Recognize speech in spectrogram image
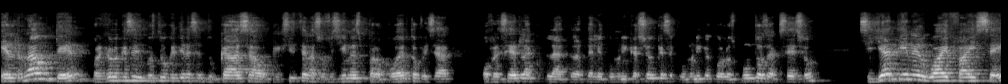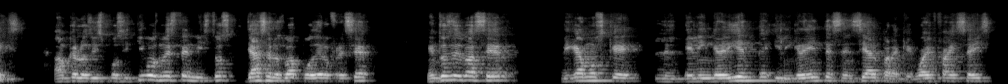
El router, por ejemplo, que es el dispositivo que tienes en tu casa o que existe en las oficinas para poderte ofrecer ofrecer la, telecomunicación que se comunica con los puntos de acceso. Si ya tiene el Wi-Fi 6, aunque los dispositivos no estén listos, ya se los va a poder ofrecer. Entonces va a ser, digamos que el, ingrediente y el ingrediente esencial para que Wi-Fi 6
